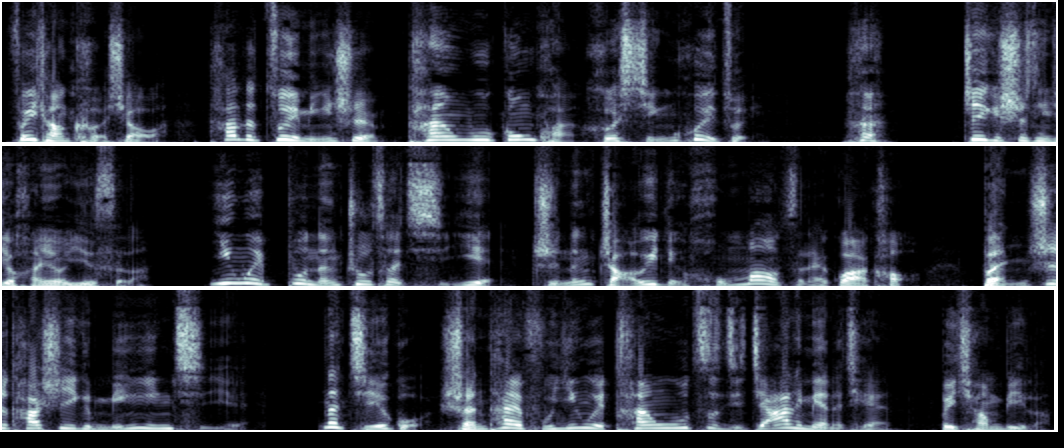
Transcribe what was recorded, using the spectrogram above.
非常可笑啊！他的罪名是贪污公款和行贿罪。哼，这个事情就很有意思了。因为不能注册企业，只能找一顶红帽子来挂靠。本质它是一个民营企业。那结果，沈太福因为贪污自己家里面的钱被枪毙了。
